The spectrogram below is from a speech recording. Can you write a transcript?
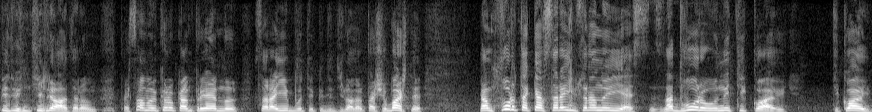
під вентилятором. Так само і крокам приємно в сараї бути під вентилятором. Так що бачите, комфорт таке в сараї все одно є. На двору вони тікають. Тікають,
